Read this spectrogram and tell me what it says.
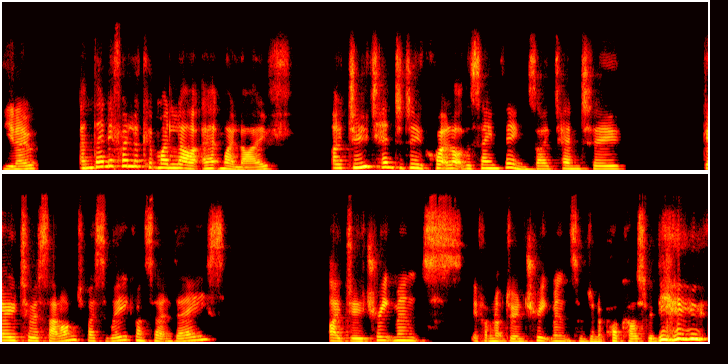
you know? And then if I look at my li- at my life, I do tend to do quite a lot of the same things. I tend to go to a salon twice a week on certain days. I do treatments. If I'm not doing treatments, I'm doing a podcast with you.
